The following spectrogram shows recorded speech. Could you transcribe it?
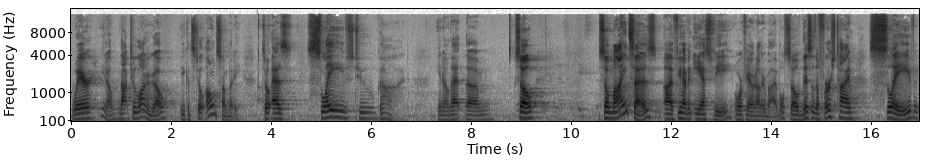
where you know not too long ago you could still own somebody. So as slaves to God, you know that. Um, so so mine says, uh, if you have an ESV or if you have another Bible, so this is the first time slave,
